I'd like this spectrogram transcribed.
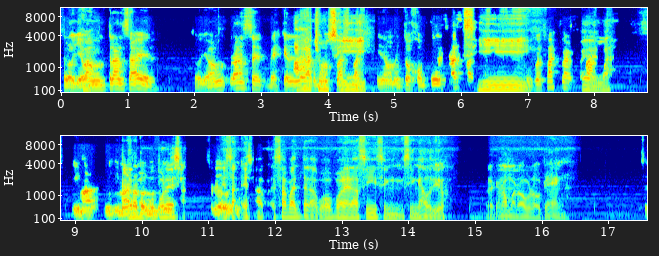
se lo llevan un trance a él, se lo llevan un trance, ves que él le da como unos sí. flashbacks y de momento rompe el flashback, Sí. el flashback Oye, y, ma- y mata a todo el mundo. Esa, esa, esa parte la puedo poner así sin, sin audio para que no me lo bloqueen. Sí.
